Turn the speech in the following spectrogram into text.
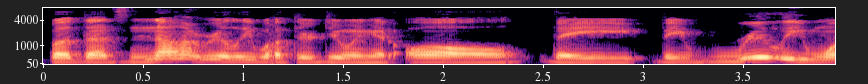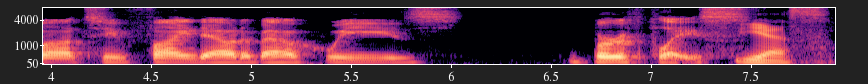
but that's not really what they're doing at all. They they really want to find out about Hwi's birthplace. Yes.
